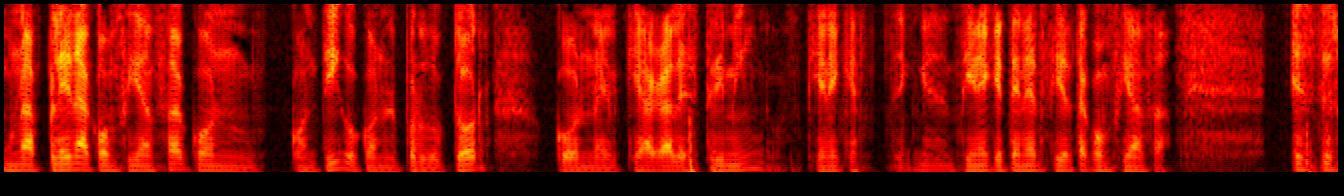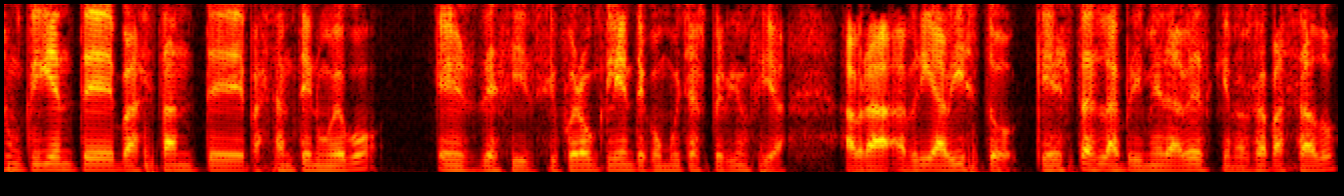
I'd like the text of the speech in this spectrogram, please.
una plena confianza con contigo, con el productor, con el que haga el streaming, tiene que, tiene que tener cierta confianza. Este es un cliente bastante, bastante nuevo, es decir, si fuera un cliente con mucha experiencia, habrá, habría visto que esta es la primera vez que nos ha pasado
